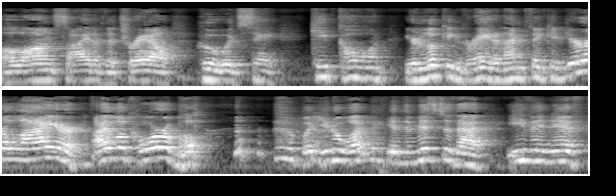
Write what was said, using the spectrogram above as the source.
alongside of the trail who would say, keep going. You're looking great. And I'm thinking, you're a liar. I look horrible. but you know what? In the midst of that, even if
